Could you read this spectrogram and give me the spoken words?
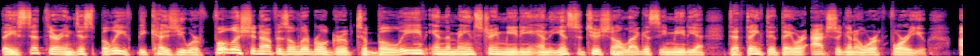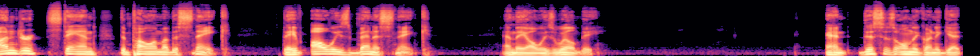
they sit there in disbelief because you were foolish enough as a liberal group to believe in the mainstream media and the institutional legacy media to think that they were actually going to work for you. Understand the poem of the snake. They've always been a snake, and they always will be. And this is only going to get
